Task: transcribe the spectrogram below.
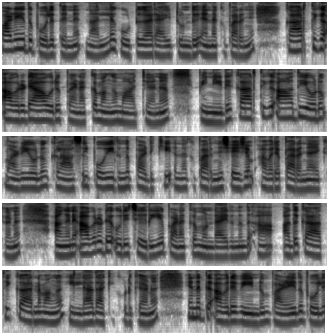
പഴയതുപോലെ തന്നെ നല്ല കൂട്ടുകാരായിട്ടുണ്ട് എന്നൊക്കെ പറഞ്ഞ് കാർത്തിക് അവരുടെ ആ ഒരു പിണക്കം അങ്ങ് മാറ്റുകയാണ് പിന്നീട് കാർത്തിക് ആദ്യയോടും മഴയോടും ക്ലാസ്സിൽ പോയി ഇരുന്ന് പഠിക്കുക എന്നൊക്കെ പറഞ്ഞ ശേഷം അവരെ പറഞ്ഞയക്കാണ്. അങ്ങനെ അവരുടെ ഒരു ചെറിയ പണക്കം ഉണ്ടായിരുന്നത് ആ അത് കാർത്തിക് കാരണം അങ്ങ് ഇല്ലാതാക്കി കൊടുക്കുകയാണ് എന്നിട്ട് അവരെ വീണ്ടും പഴയതുപോലെ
